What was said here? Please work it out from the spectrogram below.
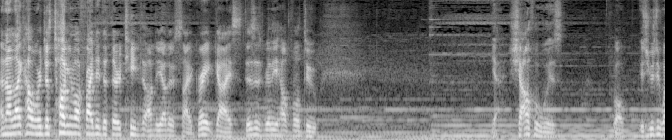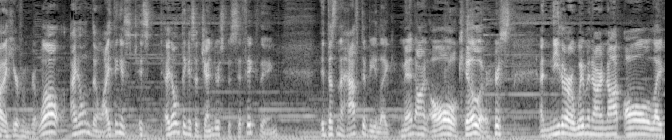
and I like how we're just talking about Friday the 13th on the other side. Great, guys. This is really helpful to, yeah, Xiaohu is well, it's usually what I hear from. Well, I don't know. I think it's it's I don't think it's a gender specific thing. It doesn't have to be like men aren't all killers, and neither are women are not all like.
